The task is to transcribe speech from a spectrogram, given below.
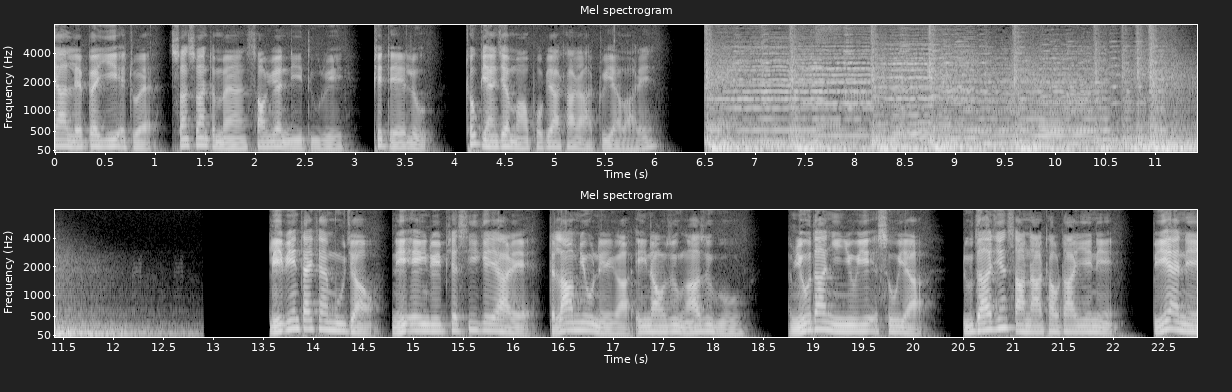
ရာလက်ပတ်ရေးအတွက်စွမ်းစွမ်းတမန်ဆောင်ရွက်နေသူတွေဖြစ်တယ်လို့ထုတ်ပြန်ချက်မှာဖော်ပြထားတာတွေ့ရပါတယ် လေပြင်းတိုက်ခတ်မှုကြောင့်နေအိမ်တွေပျက်စီးခဲ့ရတဲ့ဒလမြို့နယ်ကအိမ်အောင်စု၅စုကိုအမျိုးသားညီညွတ်ရေးအစိုးရလူသားချင်းစာနာထောက်ထားရေးနှင့်ဘေးအန္တရာ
